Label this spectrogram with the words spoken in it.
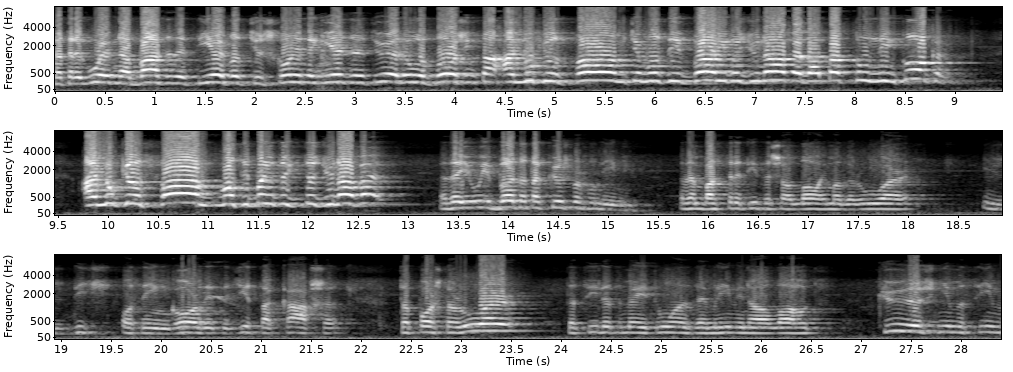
ka treguar në ajetet e tjerë, thotë që shkonin tek njerëzit e tyre dhe u thoshin këta, a nuk ju thamë që mos i bani këto gjynahe dhe ata tundnin kokën. A nuk ju thamë mos i bëni këto gjynahe? Dhe ju i bëtë ata ky është përfundimi. Dhe mbas tre ditësh Allahu i madhëruar i vdiq ose i ngordhi të gjithë këta kafshë të poshtëruar të cilët merituan zemrimin e Allahut. Ky është një mësim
